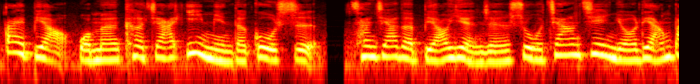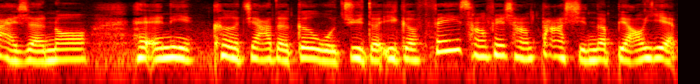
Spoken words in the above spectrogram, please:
代表我们客家义民的故事。参加的表演人数将近有两百人哦，是印尼客家的歌舞剧的一个非常非常大型的表演。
